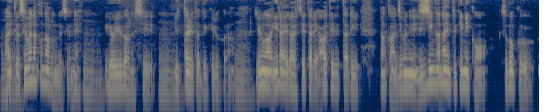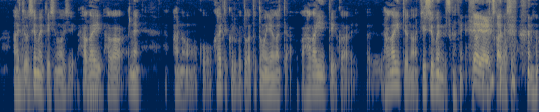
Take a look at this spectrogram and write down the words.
相手を責めなくなるんですよね。うん、余裕があるし、うん、ゆったりとできるから、うん、自分がイライラしてたり、慌ててたり、なんか自分に自信がない時に、こう、すごく相手を責めてしまうし、歯がいい、歯がね、あの、こう、帰ってくることがとても嫌がって、歯がいいっていうか、歯がいいっていうのは九州弁ですかね。いやいやいや、使いますよ。あの、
